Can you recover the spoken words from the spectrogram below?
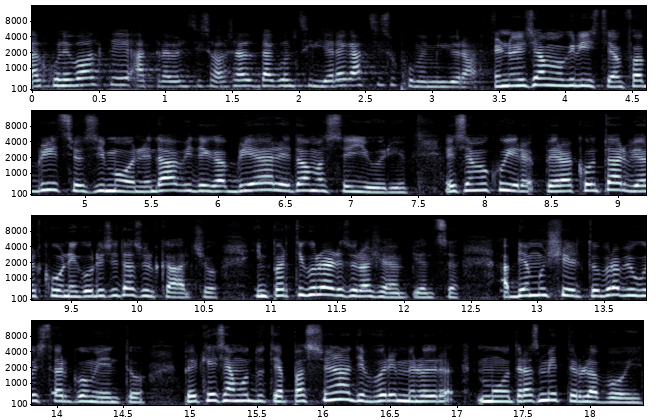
Alcune volte attraverso i social dà consigli ai ragazzi su come migliorarsi. E noi siamo Cristian, Fabrizio, Simone, Davide, Gabriele, Thomas e Yuri e siamo qui per raccontarvi alcune curiosità sul calcio, in particolare sulla Champions. Abbiamo scelto proprio questo argomento perché siamo tutti appassionati e vorremmo tra- trasmetterlo a voi.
